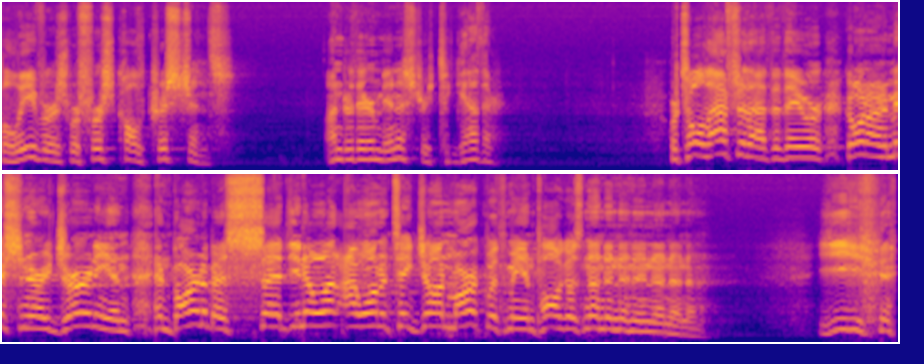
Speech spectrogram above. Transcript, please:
believers were first called Christians under their ministry together. We're told after that that they were going on a missionary journey, and, and Barnabas said, You know what? I want to take John Mark with me. And Paul goes, No, no, no, no, no, no, no.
